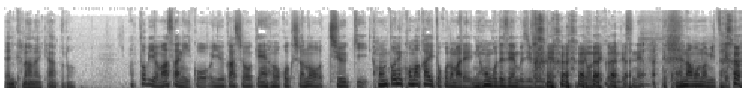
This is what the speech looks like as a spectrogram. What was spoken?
in Konami Capital. トビはまさにこう有価証券報告書の中期本当に細かいところまで日本語で全部自分で読んでくるんですね。でこんなものを見つけた。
